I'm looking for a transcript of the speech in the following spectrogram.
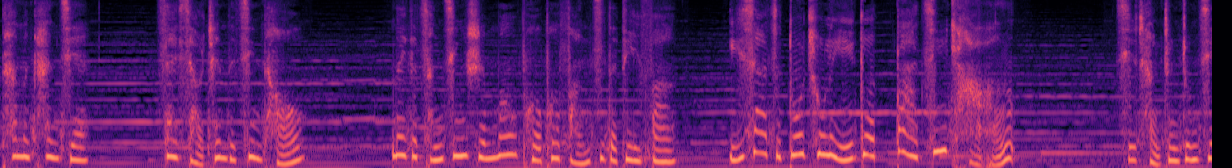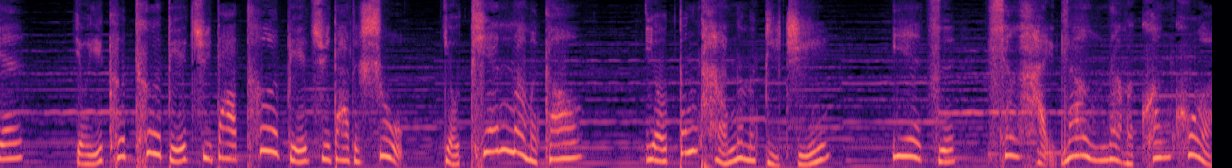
他们看见，在小镇的尽头，那个曾经是猫婆婆房子的地方。一下子多出了一个大机场，机场正中间有一棵特别巨大、特别巨大的树，有天那么高，有灯塔那么笔直，叶子像海浪那么宽阔。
